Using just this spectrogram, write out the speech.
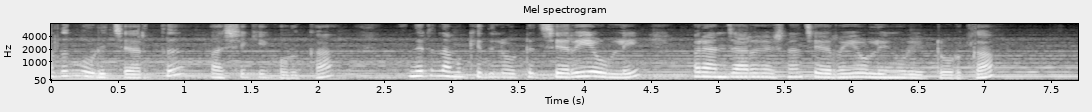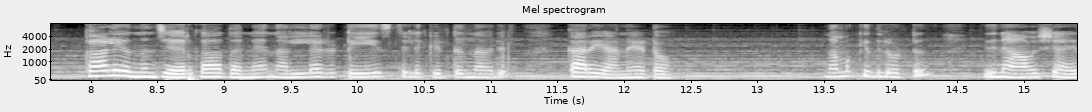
അതും കൂടി ചേർത്ത് വശക്കി കൊടുക്കുക എന്നിട്ട് നമുക്കിതിലോട്ട് ചെറിയ ഉള്ളി ഒരു അഞ്ചാറ് കഷ്ണം ചെറിയ ഉള്ളിയും കൂടി ഇട്ട് കൊടുക്കാം. തക്കാളിയൊന്നും ചേർക്കാതെ തന്നെ നല്ലൊരു ടേസ്റ്റിൽ കിട്ടുന്ന ഒരു കറിയാണ് കേട്ടോ. നമുക്കിതിലോട്ട് ഇതിനാവശ്യമായ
